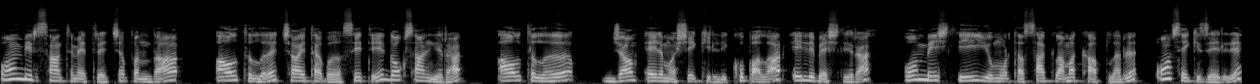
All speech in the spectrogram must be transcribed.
11 cm çapında altılı çay tabağı seti 90 lira. Altılı cam elma şekilli kupalar 55 lira. 15'li yumurta saklama kapları 18.50.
